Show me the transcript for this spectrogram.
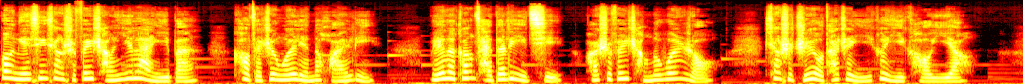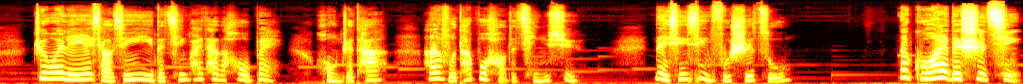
孟年心像是非常依赖一般，靠在郑威廉的怀里，没了刚才的力气，而是非常的温柔，像是只有他这一个依靠一样。郑威廉也小心翼翼地轻拍他的后背，哄着他，安抚他不好的情绪，内心幸福十足。那国外的事情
